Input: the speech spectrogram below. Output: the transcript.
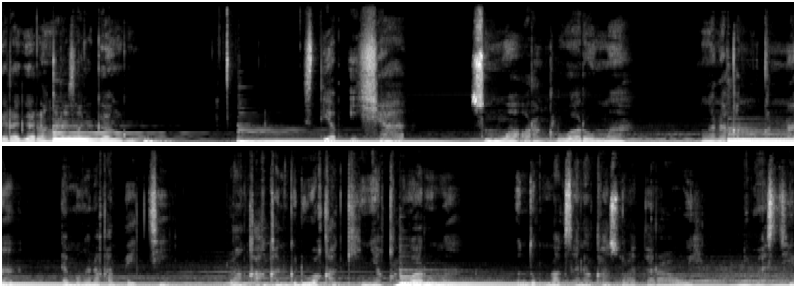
gara-gara ngerasa keganggu. Setiap Isya, semua orang keluar rumah mengenakan mukena kedua kakinya keluar rumah untuk melaksanakan sholat tarawih di masjid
